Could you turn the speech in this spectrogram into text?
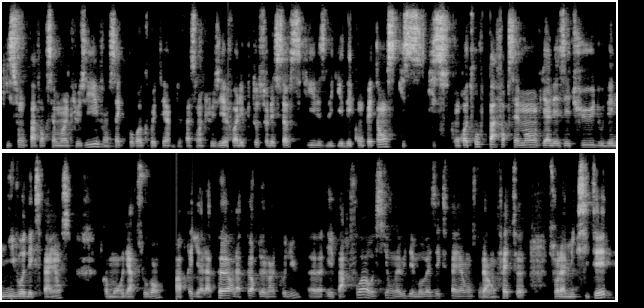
qui sont pas forcément inclusives. On sait que pour recruter de façon inclusive, il faut aller plutôt sur les soft skills, des compétences qui, qu'on retrouve pas forcément via les études ou des niveaux d'expérience, comme on regarde souvent. Après, il y a la peur, la peur de l'inconnu, euh, et parfois aussi, on a eu des mauvaises expériences. En fait, euh, sur la mixité,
